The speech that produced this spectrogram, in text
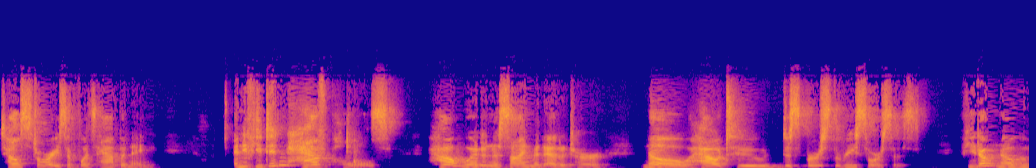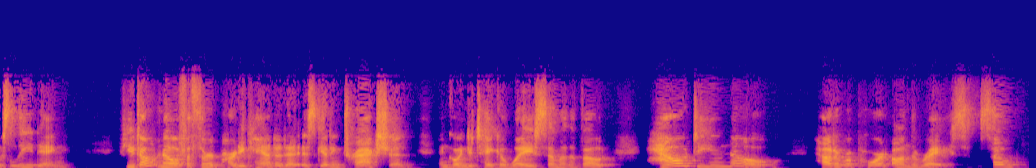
tell stories of what's happening. And if you didn't have polls, how would an assignment editor know how to disperse the resources? If you don't know who's leading, if you don't know if a third party candidate is getting traction and going to take away some of the vote, how do you know how to report on the race? So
